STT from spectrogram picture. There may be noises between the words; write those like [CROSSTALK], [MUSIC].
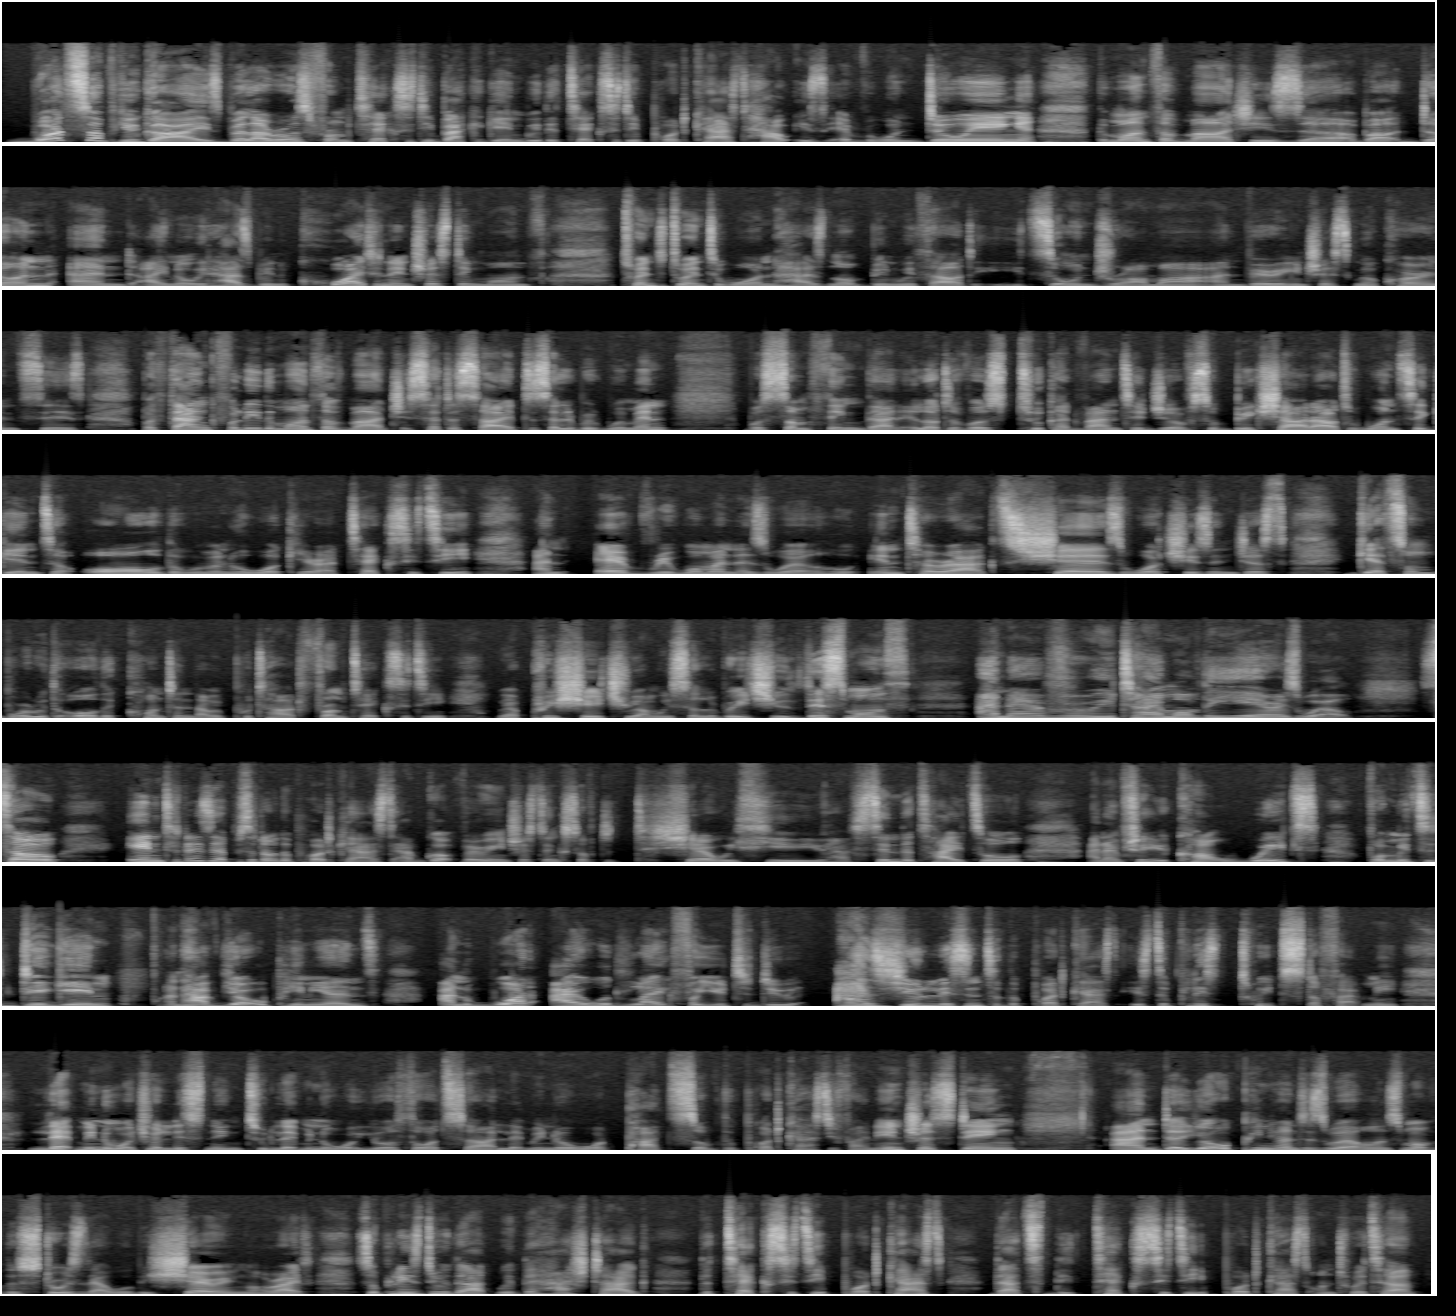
What's up, you guys? Bella Rose from Tech City back again with the Tech City podcast. How is everyone doing? The month of March is uh, about done, and I know it has been quite an interesting month. 2021 has not been without its own drama and very interesting occurrences, but thankfully, the month of March set aside to celebrate women was something that a lot of us took advantage of. So, big shout out once again to all the women who work here at Tech City and every woman as well who interacts, shares, watches, and just gets on board with all the content that we put out from Tech City. We appreciate you and we celebrate you this month and every time of the year as well. So, in today's episode of the podcast, I've got very interesting stuff to t- share with you. You have seen the title, and I'm sure you can't wait for me to dig in and have your opinions. And what I would like for you to do as you listen to the podcast is to please tweet stuff at me. Let me know what you're listening to. Let me know what your thoughts are. Let me know what parts of the podcast you find interesting and uh, your opinions as well on some of the stories that I will be sharing. All right. So please do that with the hashtag the Tech City Podcast. That's the Tech City Podcast on Twitter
